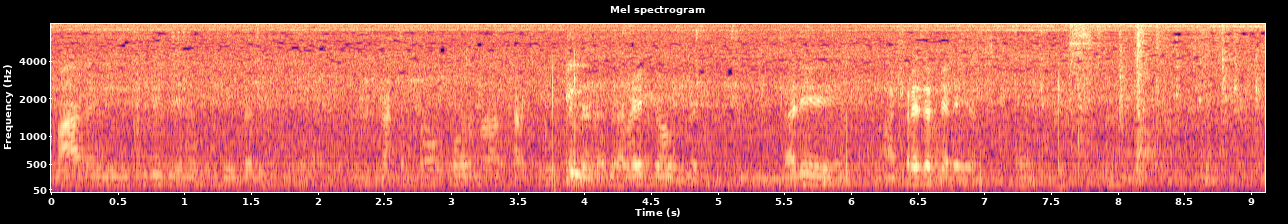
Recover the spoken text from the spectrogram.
ప్రెజర్ తెలియదు ఓరేనా అసలు ఫుల్ అయితే క్లీన్ తెలియదు ఇదే ఉంది కదా ఇదే ఉంది సార్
